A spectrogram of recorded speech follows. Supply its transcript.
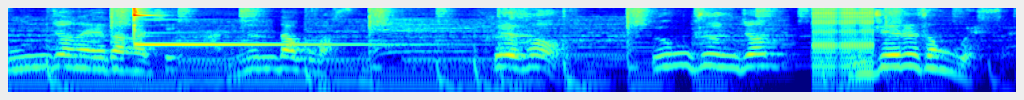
운전에 해당하지 않는다고 봤습니다. 그래서 음주운전 무죄를 선고했어요.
